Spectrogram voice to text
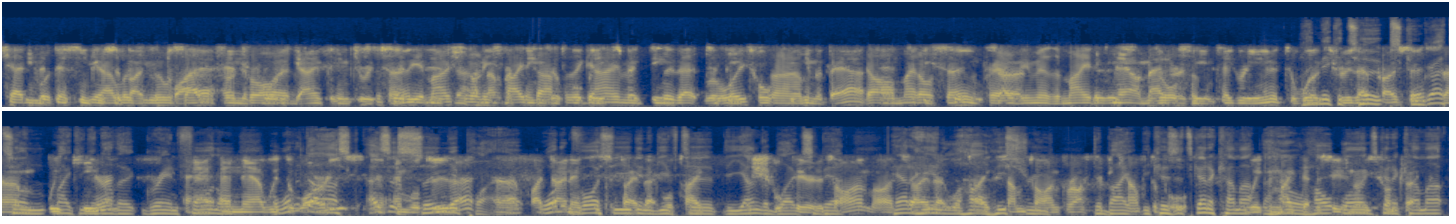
Chad put this into our local player and the game for him to return. To the emotion on his face after the game and see that release talk um, him about. Oh, mate, I was super proud of him as a mate. It's now a matter awesome. of the integrity unit to work through that process. Congrats on um, making another grand final. And, now with I the Warriors, ask, as a and we'll senior do that. Uh, player, what advice are you going to give to the younger blokes about how to handle the whole history debate? Because it's going to come up, the Harold Holt line's going to come up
